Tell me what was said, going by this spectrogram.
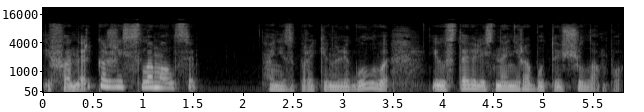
И фонарь, кажись, сломался». Они запрокинули головы и уставились на неработающую лампу.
